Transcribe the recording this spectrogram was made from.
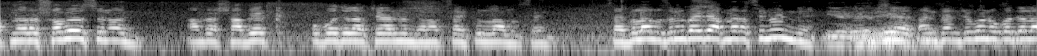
আপনারা সবেও শুনুন, আমরা সাবেক উপজেলা চেয়ারম্যান জনাব সাইফুল্লাহ হোসেন। সাইফুল্লাহ হোসেন ভাই আপনারা চিনুন নি? পঞ্চগঞ্জ উপজেলা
